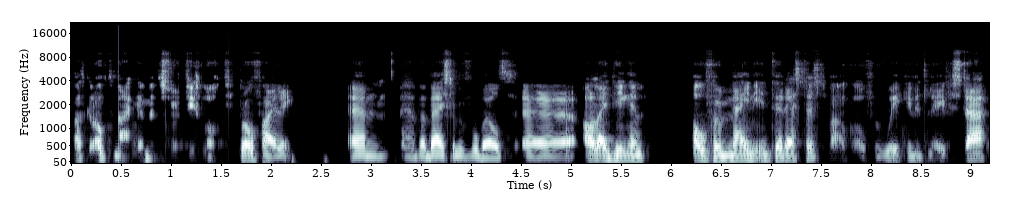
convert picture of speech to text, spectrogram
maar het kan ook te maken hebben met een soort psychologische profiling. Um, waarbij ze bijvoorbeeld allerlei dingen over mijn interesses, maar ook over hoe ik in het leven sta,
